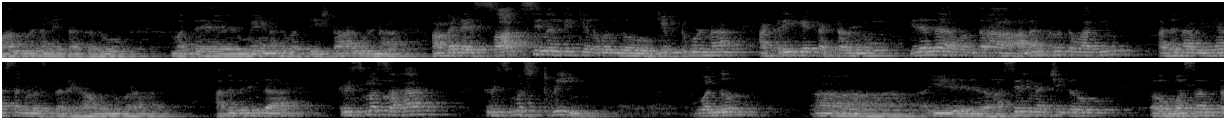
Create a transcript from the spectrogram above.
ಬಾಲ್ಗಳನ್ನ ನೇತಾಕೋದು ಮತ್ತು ಮೇಣದ ಬತ್ತಿ ಸ್ಟಾರ್ಗಳನ್ನ, ಆಮೇಲೆ ಸಾಕ್ಸಿನಲ್ಲಿ ಕೆಲವೊಂದು ಗಿಫ್ಟ್ಗಳನ್ನ ಆ ಟ್ರೀಗೆ ಕಟ್ಟೋದು, ಇದೆಲ್ಲ ಒಂಥರ ಅಲಂಕೃತವಾಗಿ ಅದನ್ನು ವಿನ್ಯಾಸಗೊಳಿಸ್ತಾರೆ ಆ ಒಂದು ಮರನ. ಆದ್ದರಿಂದ ಕ್ರಿಸ್ಮಸ್ ಸಹ ಕ್ರಿಸ್ಮಸ್ ಟ್ರೀ ಒಂದು ಈ ಹಸಿರಿನ ಚಿಗುರು ವಸಂತ,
